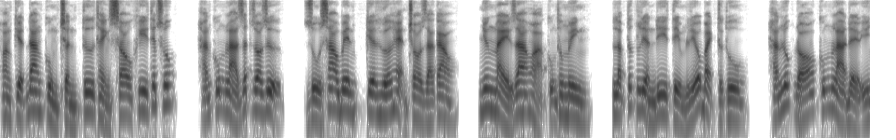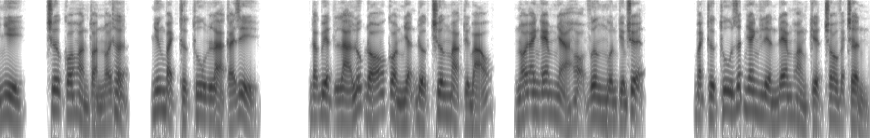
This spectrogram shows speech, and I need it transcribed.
hoàng kiệt đang cùng trần tư thành sau khi tiếp xúc, hắn cũng là rất do dự, dù sao bên kia hứa hẹn cho giá cao, nhưng này ra hỏa cũng thông minh, lập tức liền đi tìm liễu bạch thực thu, hắn lúc đó cũng là để ý nhi, chưa có hoàn toàn nói thật, nhưng bạch thực thu là cái gì? Đặc biệt là lúc đó còn nhận được trương mạc tuyên báo, nói anh em nhà họ vương muốn kiếm chuyện. Bạch thực thu rất nhanh liền đem hoàng kiệt cho vạch trần,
